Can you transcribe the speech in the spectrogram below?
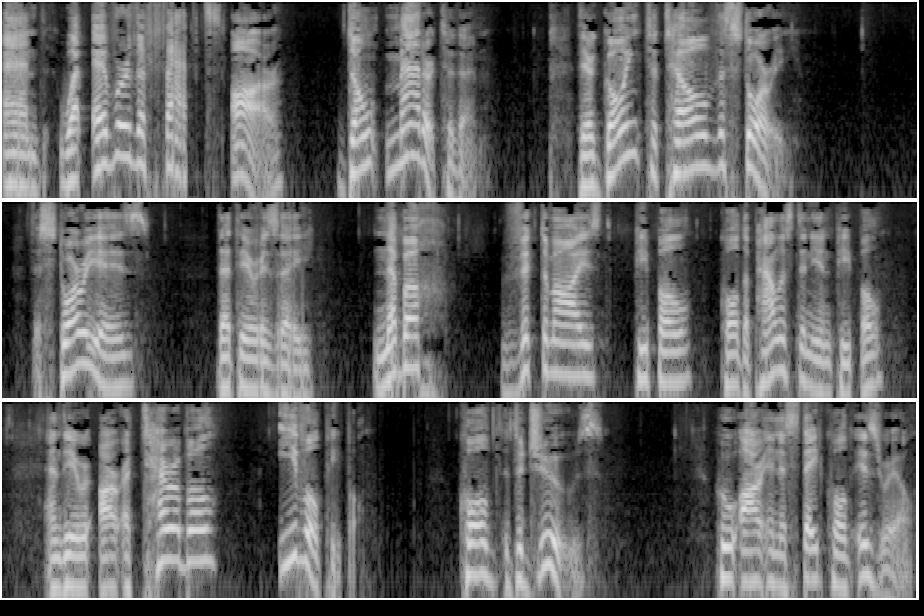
and whatever the facts are, don't matter to them. They're going to tell the story. The story is that there is a Nebuch victimized people called the Palestinian people, and there are a terrible, evil people called the Jews who are in a state called Israel.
